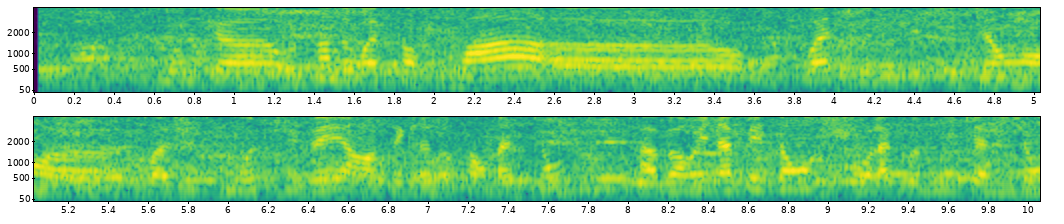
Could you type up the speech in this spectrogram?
Donc, au sein de WebForce 3, que nos étudiants euh, soient juste motivés à intégrer nos formations, avoir une appétence pour la communication,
